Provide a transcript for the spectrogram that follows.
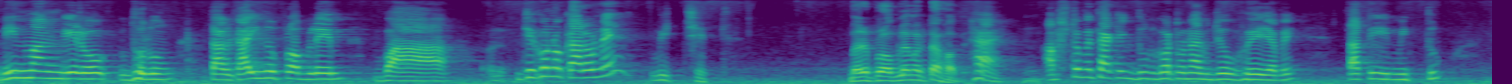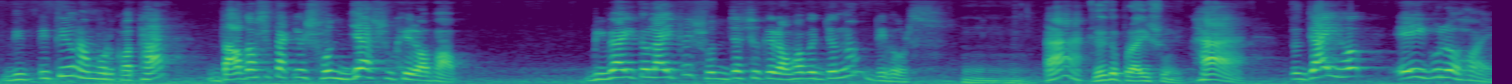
নিম্নাঙ্গে রোগ ধরুন তার গাইনো প্রবলেম বা যে কোনো কারণে বিচ্ছেদ। মানে প্রবলেম একটা হবে। হ্যাঁ অষ্টমে থাকলে দুর্ঘটনার যোগ হয়ে যাবে তাতেই মৃত্যু। দ্বি- তৃতীয় নম্বর কথা দ্বাদশে থাকলে শয্যা সুখের অভাব। বিবাহিত লাইফে শয্যা সুখের অভাবের জন্য ডিভোর্স হ্যাঁ? তো প্রায় শুনি। হ্যাঁ তো যাই হোক এইগুলো হয়।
